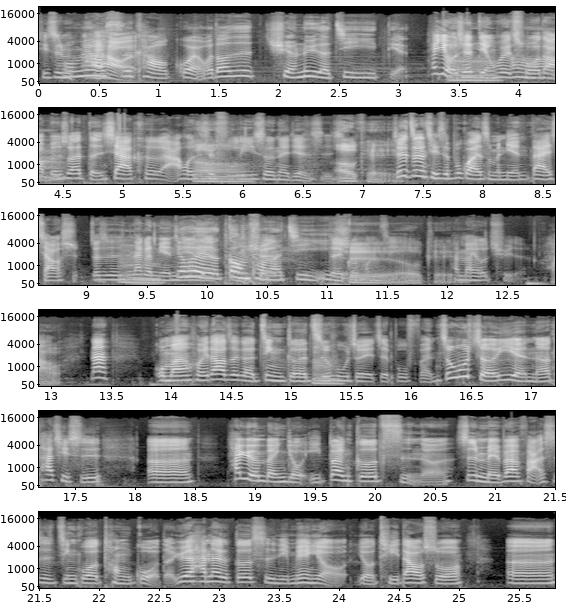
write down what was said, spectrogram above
哎。其实我没有思考过，我都是旋律的记忆点。它有些点会戳到，比如说在等下课啊，或者去福利社那件事情。OK，所以这个其实不管什么年代，小学就是那个年纪就会有共同的记忆，对，共同记忆。OK，还蛮有趣的。好，那我们回到这个劲歌《知乎者也》这部分，《知乎者也》呢，它其实呃，它原本有一段歌词呢是没办法是经过通过的，因为它那个歌词里面有有提到说，呃，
